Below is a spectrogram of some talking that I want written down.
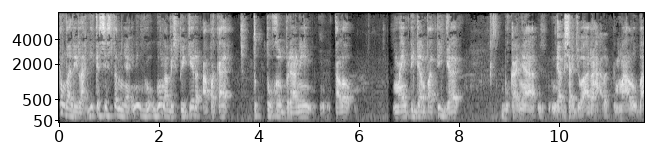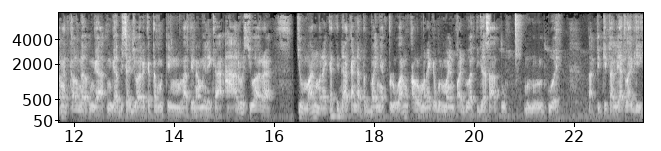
kembali lagi ke sistemnya. Ini gue nggak habis pikir apakah Tuchel berani kalau main 3-4-3 bukannya nggak bisa juara malu banget kalau nggak nggak nggak bisa juara ketemu tim Latin Amerika. Harus juara. Cuman mereka tidak akan dapat banyak peluang kalau mereka bermain 4-2-3-1 menurut gue. Tapi kita lihat lagi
